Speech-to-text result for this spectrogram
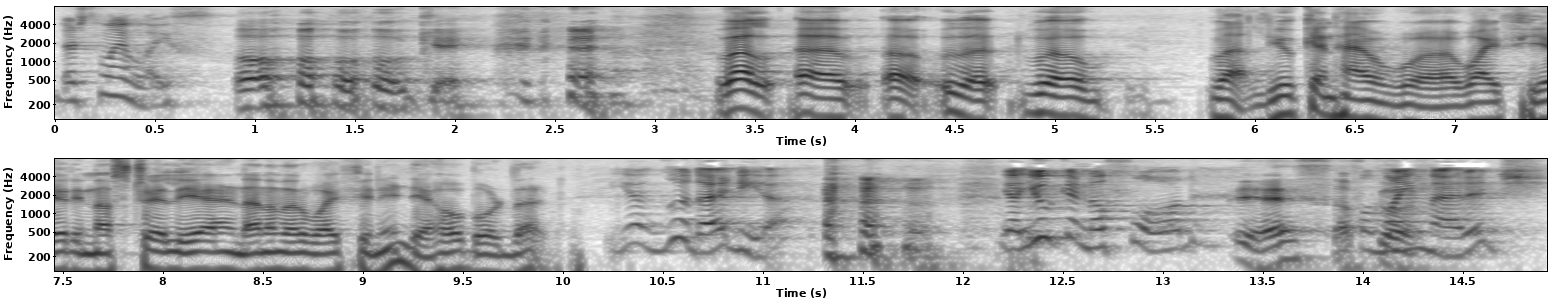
That's my wife. Oh, okay. well, uh, uh, well, well, you can have a wife here in Australia and another wife in India. How about that? Yeah, good idea. yeah, you can afford Yes, of for my marriage.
